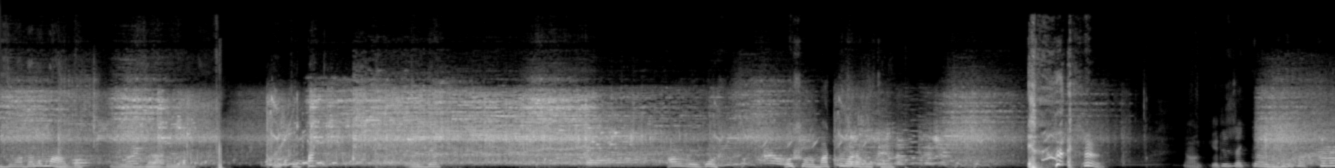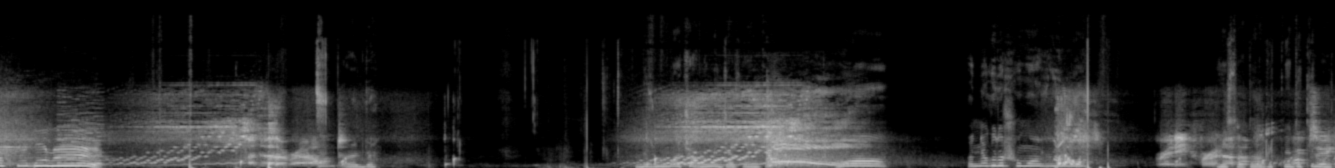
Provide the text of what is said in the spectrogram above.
bizim adamı mı aldı? Valla bizim adamı aldı. Bak kapat. Öldü. Allah koş. Koş oğlum attım arabasını. ya gerizekalı gidip baksana şu golü. Öldü. Biz bu maçı alamayacağız bence. Oo. Ben ne kadar şomazlıyım. ya. Neyse daha bitmedi ki maç.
